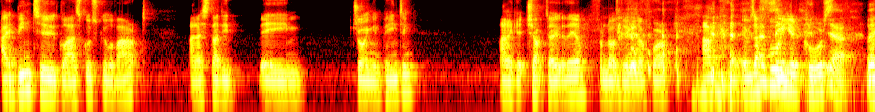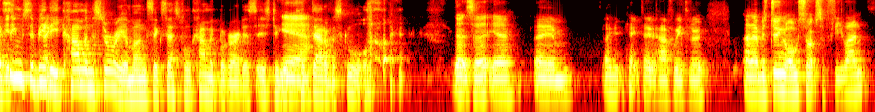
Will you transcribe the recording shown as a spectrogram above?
I'd been to Glasgow School of Art and I studied um, drawing and painting. And I get chucked out of there for not doing enough work. it was a four-year course. Yeah, that get, seems to be I, the common story among successful comic book artists: is to get yeah, kicked out of a school. that's it. Yeah, um, I get kicked out halfway through and I was doing all sorts of freelance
